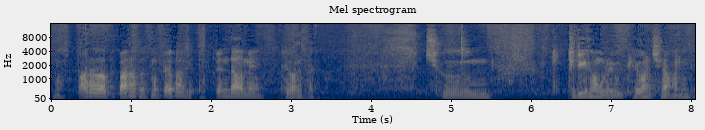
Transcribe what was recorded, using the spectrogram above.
뭐 빨아 빨아서 한번 빼봐야겠다. 뺀 다음에 배관을 닫아. 지금 길이상으로 여기 배관을 지나갔는데.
